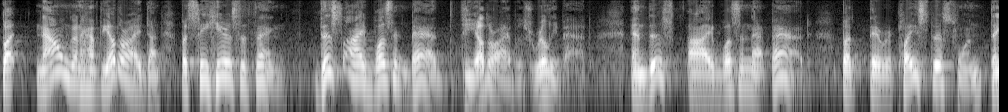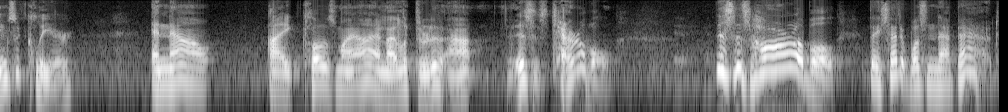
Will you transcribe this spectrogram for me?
but now I'm going to have the other eye done. But see, here's the thing this eye wasn't bad, the other eye was really bad. And this eye wasn't that bad. But they replaced this one, things are clear, and now I close my eye and I look through this. Ah, this is terrible. This is horrible. They said it wasn't that bad.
